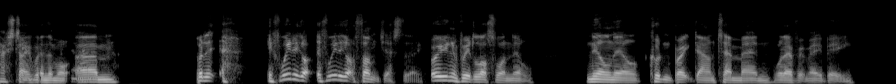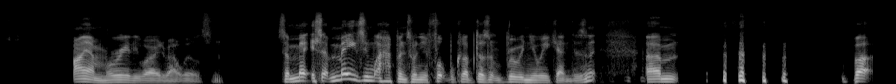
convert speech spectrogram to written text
Hashtag win them all. Um, but it, if we'd have got if we'd have got thumped yesterday, or even if we'd lost one nil, nil nil, couldn't break down ten men, whatever it may be, I am really worried about Wealdstone. It's, ama- it's amazing what happens when your football club doesn't ruin your weekend, isn't it? Um, but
